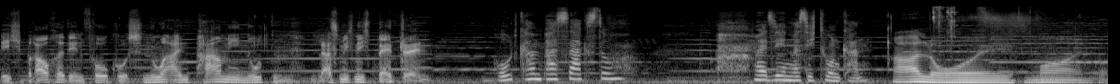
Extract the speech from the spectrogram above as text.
Ich brauche den Fokus nur ein paar Minuten. Lass mich nicht betteln. Rotkampass, sagst du? Mal sehen, was ich tun kann. Aloy, mein Gott.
